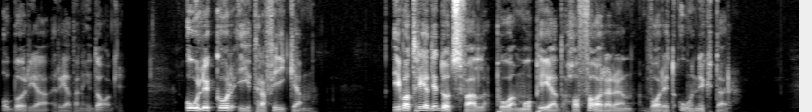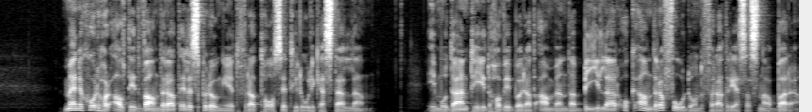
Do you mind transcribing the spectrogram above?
och börja redan idag. Olyckor i trafiken I var tredje dödsfall på moped har föraren varit onykter. Människor har alltid vandrat eller sprungit för att ta sig till olika ställen. I modern tid har vi börjat använda bilar och andra fordon för att resa snabbare.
